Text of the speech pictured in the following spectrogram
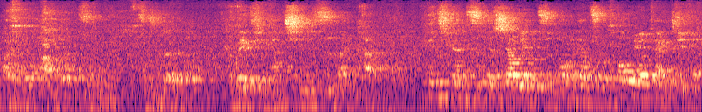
拜托他们主主任，可不可以请他亲自来看？因为既然吃了消炎止痛药，怎么都没有改进的。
